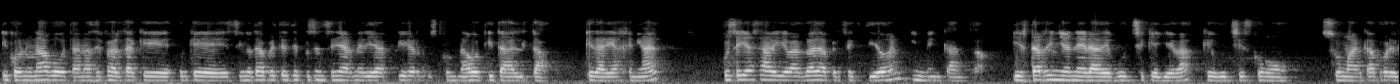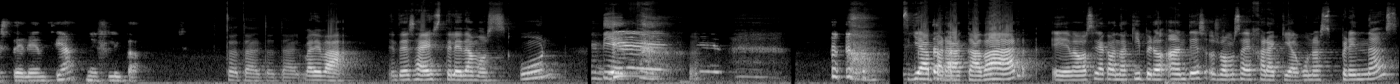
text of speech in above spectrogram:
y con una bota, no hace falta que, porque si no te apetece pues enseñar media piernas con una botita alta quedaría genial, pues ella sabe llevarlo a la perfección y me encanta. Y esta riñonera de Gucci que lleva, que Gucci es como su marca por excelencia, me flipa. Total, total. Vale, va. Entonces a este le damos un 10. ya para acabar, eh, vamos a ir acabando aquí, pero antes os vamos a dejar aquí algunas prendas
